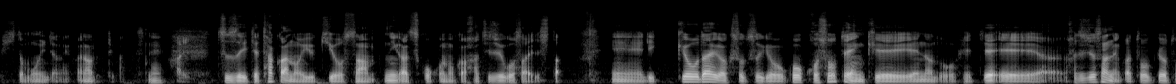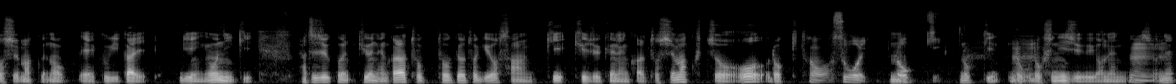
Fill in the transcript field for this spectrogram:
人も多いんじゃないかなっていう感じですね。はい。続いて、高野幸雄さん。2月9日、85歳でした。えー立教大学卒業後、古書店経営などを経て、えー83年から東京豊島区の、えー区議会議員を2期、89年からと東京都議を3期、99年から豊島区長を6期と。おすごい。うん6期。6期、うん6期24年ですよね。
